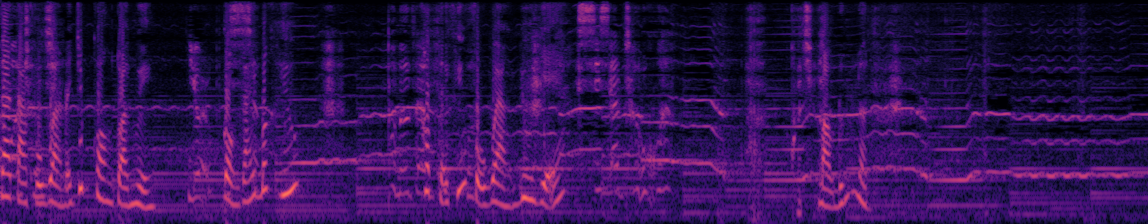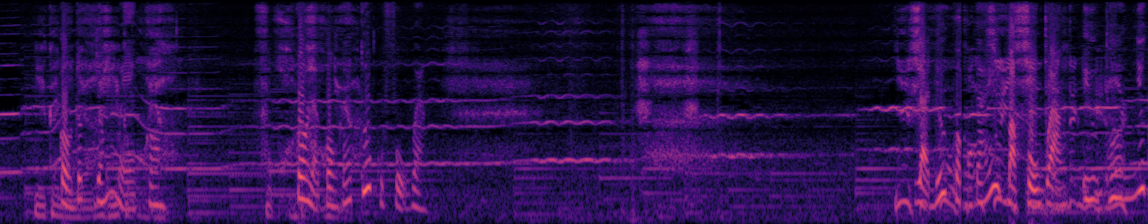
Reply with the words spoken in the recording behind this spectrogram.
Đa tạ phụ hoàng đã giúp con tọa nguyện. Con gái bất hiếu. Không thể khiến phụ hoàng. Vui vẻ. Mau đứng lên. Con rất giống mẹ con. Con là con gái tốt của phụ hoàng Là đứa con gái mà phụ hoàng yêu thương nhất.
